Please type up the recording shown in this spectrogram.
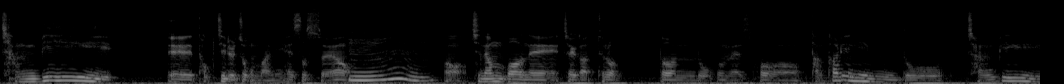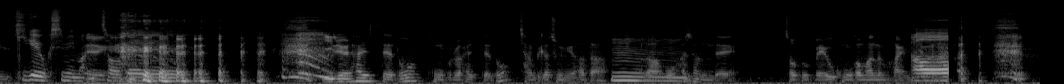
장비 의 덕질을 조금 많이 했었어요. 음. 어, 지난번에 제가 들었던 녹음에서 단카리님도 장비 기계 욕심이 많죠. 네. 네. 일을 할 때도 공부를 할 때도 장비가 중요하다라고 음. 하셨는데 저도 매우 공감하는 바입니다. 어,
